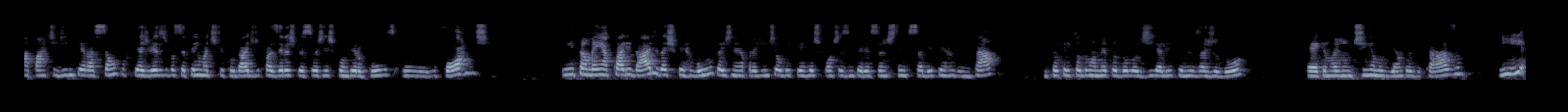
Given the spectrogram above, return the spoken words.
a parte de interação, porque às vezes você tem uma dificuldade de fazer as pessoas responder o, pulse, o, o forms. E também a qualidade das perguntas, né? Para a gente obter respostas interessantes, tem que saber perguntar. Então, tem toda uma metodologia ali que nos ajudou, é, que nós não tínhamos dentro de casa. E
